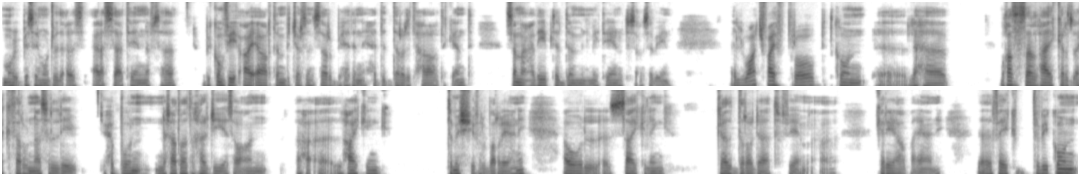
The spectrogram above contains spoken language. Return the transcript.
مو- بيصير موجود على على الساعتين نفسها. بيكون في IR temperature sensor بحيث إنه يحدد درجة حرارتك أنت. السماعة ذي بتبدأ من 279 ال Watch 5 Pro بتكون آه، لها مخصصة لل hikers أكثر والناس اللي يحبون النشاطات الخارجية سواء ال hiking تمشي في البر يعني أو ال cycling قيادة الدراجات في آه، كرياضة يعني. آه، فبيكون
